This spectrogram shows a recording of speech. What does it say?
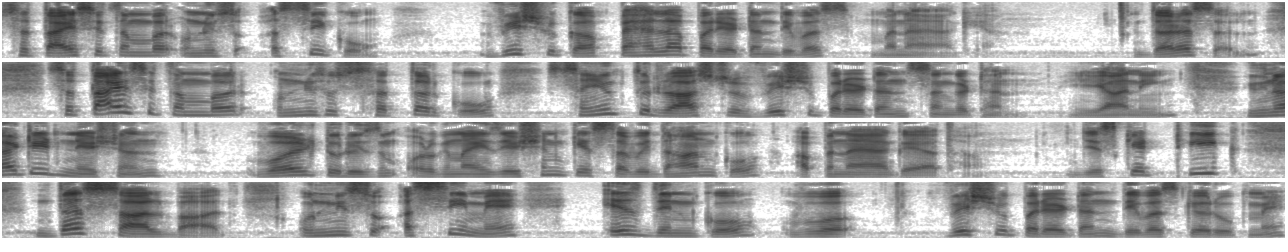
27 सितंबर 1980 को विश्व का पहला पर्यटन दिवस मनाया गया। दरअसल 27 सितंबर 1970 को संयुक्त राष्ट्र विश्व पर्यटन संगठन यानी United Nation World Tourism Organisation के संविधान को अपनाया गया था, जिसके ठीक 10 साल बाद 1980 में इस दिन को वह विश्व पर्यटन दिवस के रूप में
